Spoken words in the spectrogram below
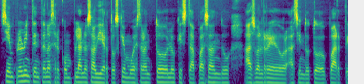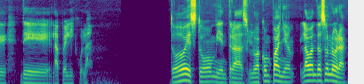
siempre lo intentan hacer con planos abiertos que muestran todo lo que está pasando a su alrededor, haciendo todo parte de la película. Todo esto mientras lo acompaña la banda sonora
